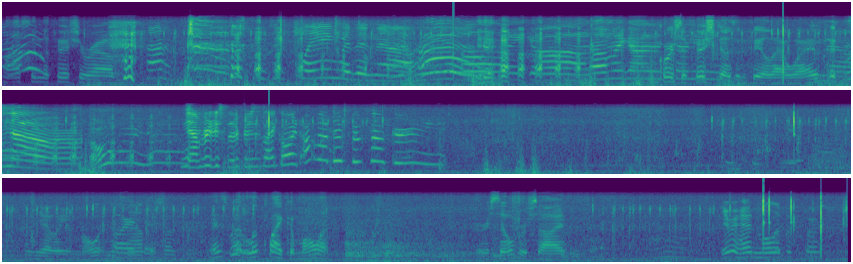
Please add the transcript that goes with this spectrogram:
tossing the fish around. He's just playing with it now. Oh, oh. Yeah. my god. Oh my god. Of course, the fish doesn't feel that way. No. No. oh my god. Yeah, I'm pretty sure the fish is like going, oh, this is so great. Yeah, like a mullet in his mouth or something? That's what looked like a mullet. Or a silver side. Oh. You ever had mullet before?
